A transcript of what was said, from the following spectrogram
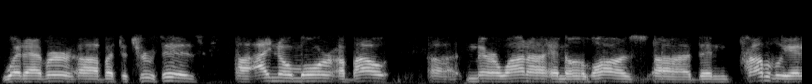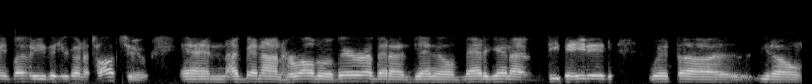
whatever. Uh, but the truth is, uh, I know more about uh, marijuana and the laws uh, than probably anybody that you're going to talk to. And I've been on Geraldo Rivera, I've been on Daniel Madigan, I've debated with, uh, you know,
